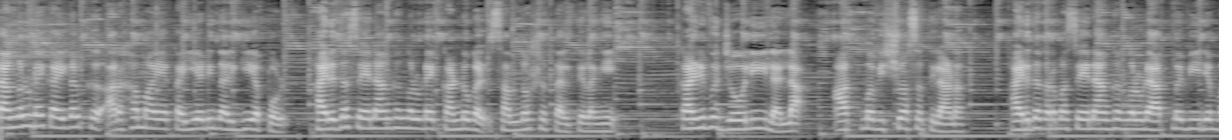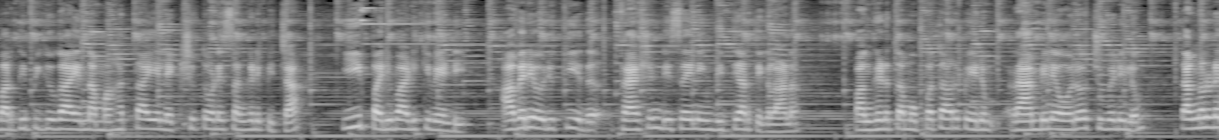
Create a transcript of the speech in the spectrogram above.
തങ്ങളുടെ കൈകൾക്ക് അർഹമായ കയ്യടി നൽകിയപ്പോൾ ഹരിത സേനാംഗങ്ങളുടെ കണ്ണുകൾ സന്തോഷത്താൽ തിളങ്ങി. കഴിവ് ജോലിയിലല്ല ആത്മവിശ്വാസത്തിലാണ്. ഹരിതകർമ്മ സേനാംഗങ്ങളുടെ ആത്മവീര്യം വർദ്ധിപ്പിക്കുക എന്ന മഹത്തായ ലക്ഷ്യത്തോടെ സംഘടിപ്പിച്ച ഈ പരിപാടിക്ക് വേണ്ടി അവരെ ഒരുക്കിയത് ഫാഷൻ ഡിസൈനിംഗ് വിദ്യാർത്ഥികളാണ്. പങ്കെടുത്ത മുപ്പത്താറ് പേരും റാമ്പിലെ ഓരോ ചുവടിലും തങ്ങളുടെ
